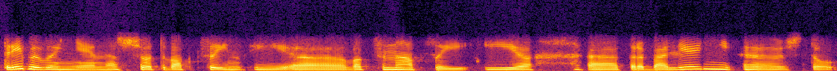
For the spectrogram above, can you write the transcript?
Требования насчет вакцин и э, вакцинации и э, проболений, э, что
